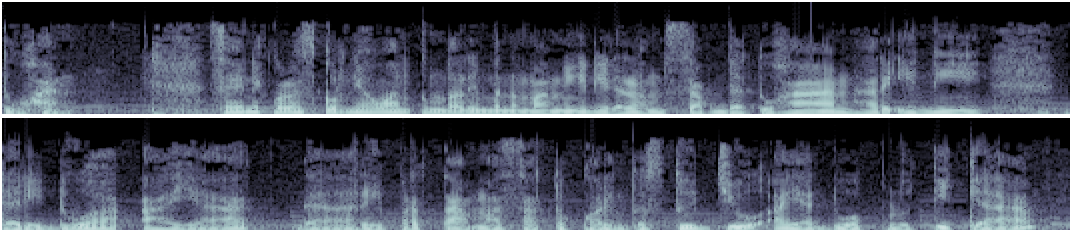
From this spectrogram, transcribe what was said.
Tuhan. Saya Nikolas Kurniawan kembali menemani di dalam Sabda Tuhan hari ini dari dua ayat dari pertama 1 Korintus 7 ayat 23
